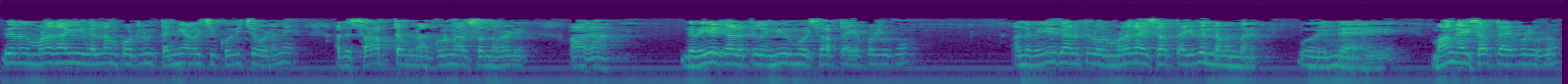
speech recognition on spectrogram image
இதில் இந்த மிளகாய் இதெல்லாம் போட்டுன்னு தனியாக வச்சு கொதித்த உடனே அதை சாப்பிட்டோம்னா குருநார் சொன்ன வழி ஆகா இந்த வெய்ய காலத்தில் நீர்மோர் சாப்பிட்டா எப்படி இருக்கும்? அந்த வெய்ய காலத்தில் ஒரு மிளகாய் சாப்பிட்டா இது நம்ம இந்த மாங்காய் சாப்பிட்டா எப்படி இருக்கும்?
